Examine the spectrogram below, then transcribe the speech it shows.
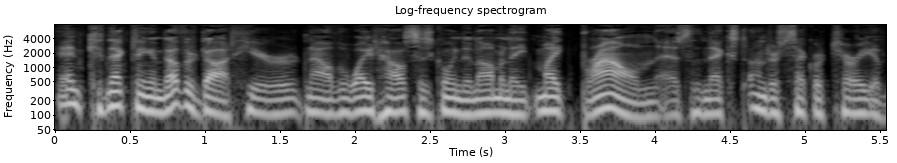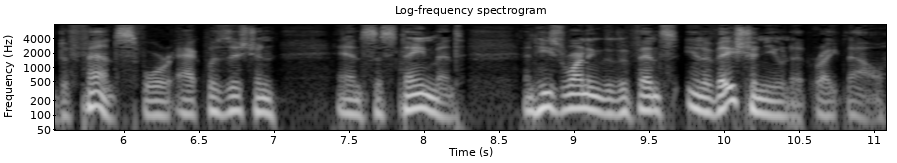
And connecting another dot here, now the White House is going to nominate Mike Brown as the next Undersecretary of Defense for Acquisition and Sustainment and he's running the Defense Innovation Unit right now,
